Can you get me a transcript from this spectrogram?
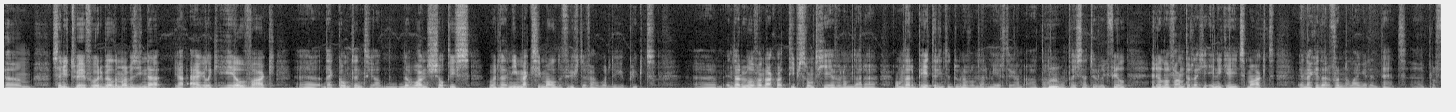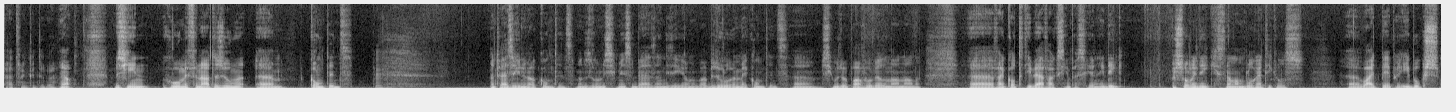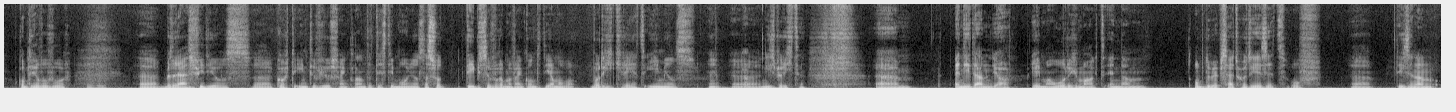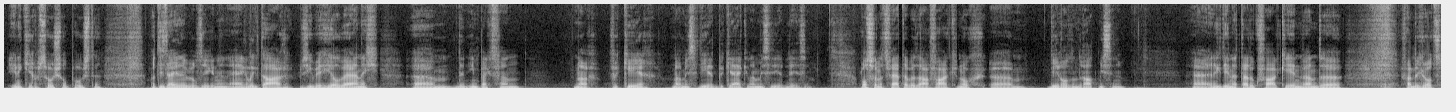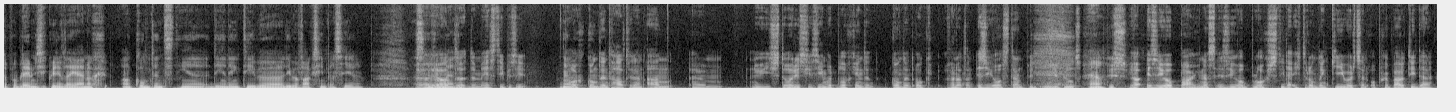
Um, het zijn nu twee voorbeelden, maar we zien dat ja, eigenlijk heel vaak uh, dat content ja, een one-shot is, waar dan niet maximaal de vruchten van worden geplukt. Um, en daar willen we vandaag wat tips rond geven om daar, uh, om daar beter in te doen of om daar meer te gaan uithalen. Hm. Want dat is natuurlijk veel relevanter dat je ene keer iets maakt en dat je daar voor een langere tijd uh, profijt van kunt hebben. Ja, misschien goed om even uit te zoomen. Um, content. -hmm. Want wij zeggen nu wel content, maar er zullen misschien mensen bij zijn die zeggen, wat bedoelen we met content? Uh, misschien moeten we een paar voorbeelden aanhalen uh, van content die wij vaak zien passeren. Ik denk, persoonlijk denk ik snel aan blogartikels, uh, whitepaper, e-books, komt heel veel voor. -hmm. bedrijfsvideo's, korte interviews van klanten, testimonials, dat soort typische vormen van content die allemaal worden gecreëerd, e-mails, ja. nieuwsberichten. Um, en die dan ja, eenmaal worden gemaakt en dan op de website worden gezet of die ze dan één keer op social posten. Wat is dat je dat wil zeggen? Hè? Eigenlijk daar zien we heel weinig um, de impact van naar verkeer, naar mensen die het bekijken, naar mensen die het lezen. Los van het feit dat we daar vaak nog um, die rode draad missen. Hè? Uh, en ik denk dat dat ook vaak een van de, van de grootste problemen is. Ik weet niet of jij nog aan content dingen, dingen denkt die we, die we vaak zien passeren. Uh, ja, de, de meest typische blogcontent haalt je dan aan. Um, nu, historisch gezien wordt blogcontent ook vanuit een SEO-standpunt ingevuld. Ja. Dus ja, SEO-pagina's, SEO-blogs, die dat echt rond een keyword zijn opgebouwd, die dat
